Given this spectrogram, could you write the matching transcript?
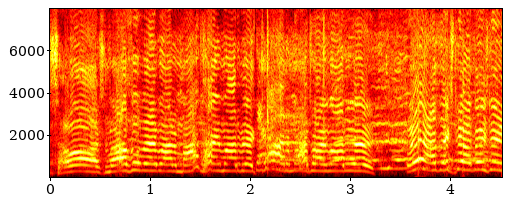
সাবাস মাছ হবে এবার মাথায় মারবে কার মাথায় মারবে এ আদেশ নি আদেশ নি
